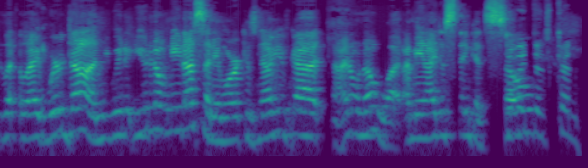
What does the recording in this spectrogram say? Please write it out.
Like, we're done. We, you don't need us anymore because now you've got, I don't know what. I mean, I just think it's so. Those kind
